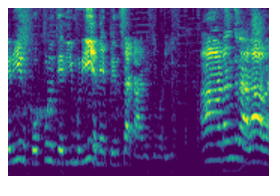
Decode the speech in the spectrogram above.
எரியுது பொப்புன்னு தெரிய முடியும் என்னை பெருசா காமிக்க முடியும். அடங்குறாளா அவ.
